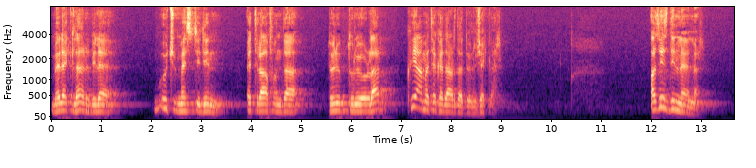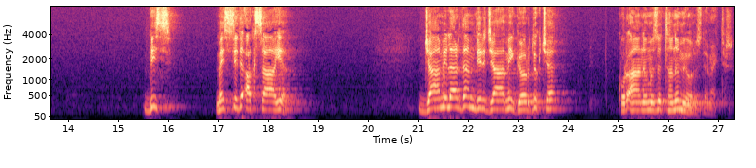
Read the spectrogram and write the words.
Melekler bile bu üç mescidin etrafında dönüp duruyorlar. Kıyamete kadar da dönecekler. Aziz dinleyenler, biz Mescidi Aksa'yı camilerden bir cami gördükçe Kur'an'ımızı tanımıyoruz demektir.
